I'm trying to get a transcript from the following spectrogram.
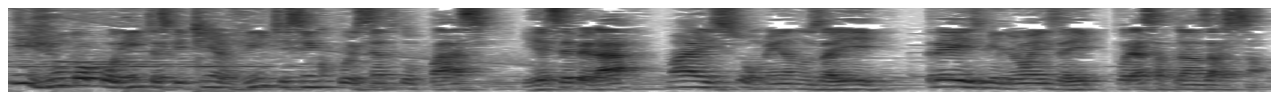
e junto ao Corinthians que tinha 25% do passe e receberá mais ou menos aí 3 milhões aí por essa transação.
